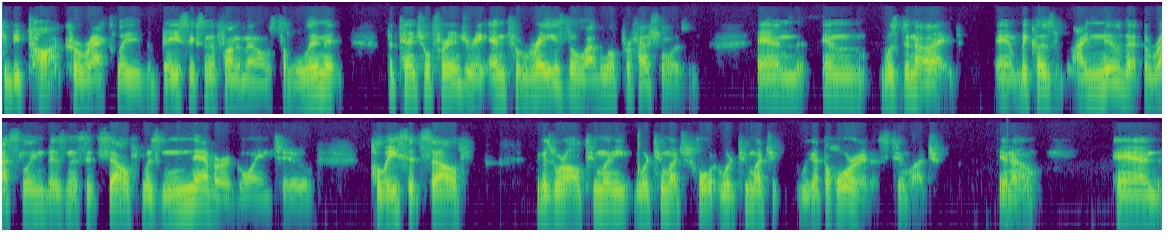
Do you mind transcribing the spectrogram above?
to be taught correctly, the basics and the fundamentals to limit potential for injury and to raise the level of professionalism and and was denied and because i knew that the wrestling business itself was never going to police itself because we're all too many we're too much we're too much we got the horror in us too much you know and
